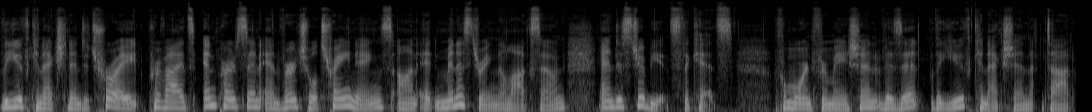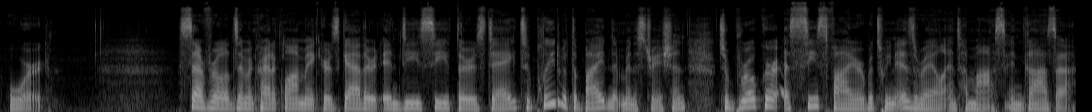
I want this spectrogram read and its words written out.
The Youth Connection in Detroit provides in person and virtual trainings on administering naloxone and distributes the kits. For more information, visit theyouthconnection.org. Several Democratic lawmakers gathered in D.C. Thursday to plead with the Biden administration to broker a ceasefire between Israel and Hamas in Gaza.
